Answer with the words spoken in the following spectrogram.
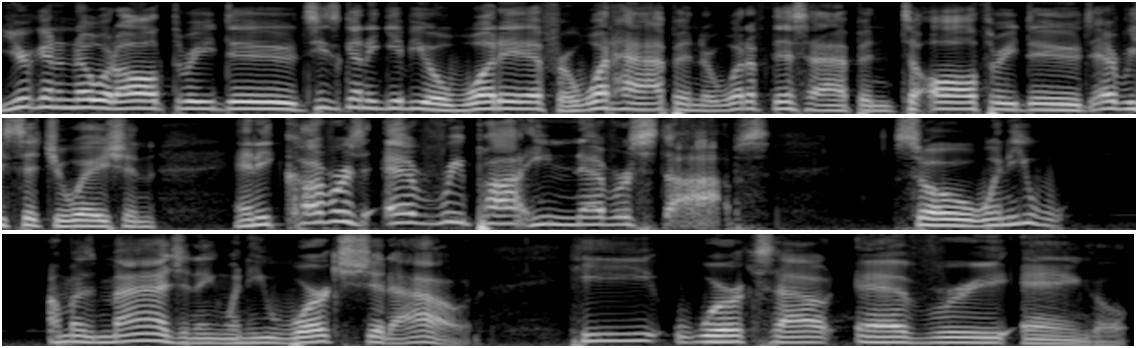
you're going to know what all three dudes, he's going to give you a what if or what happened or what if this happened to all three dudes, every situation. And he covers every pot. He never stops. So when he, I'm imagining when he works shit out, he works out every angle.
